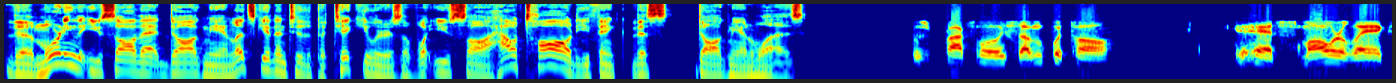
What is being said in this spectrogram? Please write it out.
the morning that you saw that dog man, let's get into the particulars of what you saw. How tall do you think this dog man was? It was approximately seven foot tall. It had smaller legs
